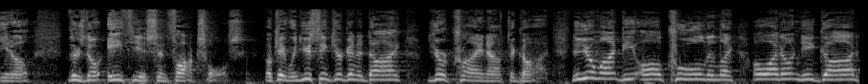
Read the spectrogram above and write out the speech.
you know, there's no atheists in foxholes. Okay, when you think you're going to die, you're crying out to God. Now, you might be all cool and like, oh, I don't need God.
